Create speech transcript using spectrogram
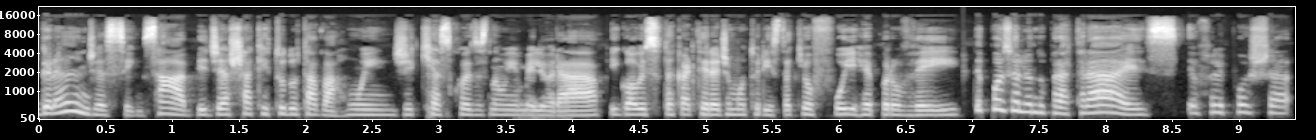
grande, assim, sabe? De achar que tudo estava ruim, de que as coisas não iam melhorar. Igual isso da carteira de motorista, que eu fui e reprovei. Depois, olhando para trás, eu falei, poxa,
